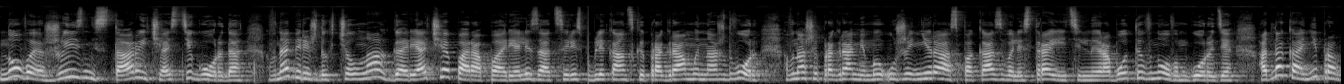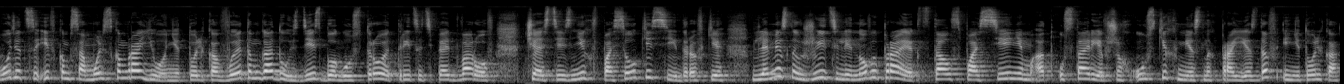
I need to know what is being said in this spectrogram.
Новая жизнь старой части города. В набережных Челнах горячая пора по реализации республиканской программы «Наш двор». В нашей программе мы уже не раз показывали строительные работы в новом городе. Однако они проводятся и в Комсомольском районе. Только в этом году здесь благоустроят 35 дворов. Часть из них в поселке Сидоровки. Для местных жителей новый проект стал спасением от устаревших узких местных проездов и не только.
